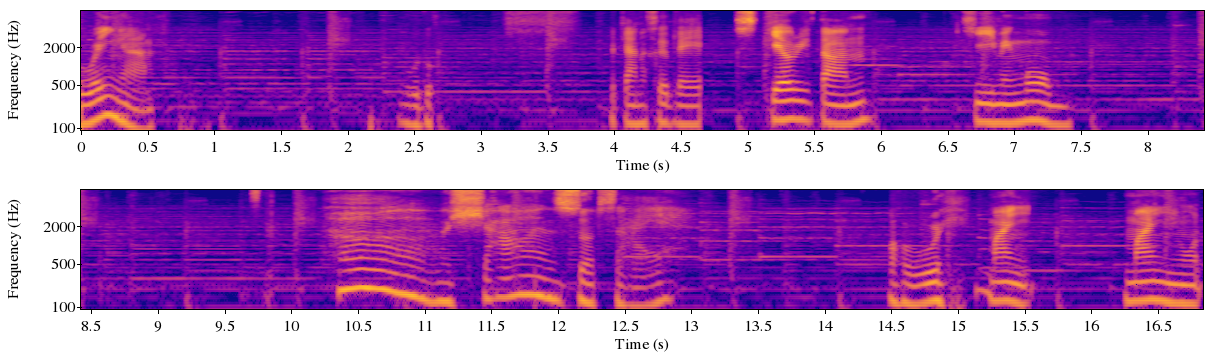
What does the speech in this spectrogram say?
สวยงาม ดูดูอาจารย์คือเลยสเกล i ตันคีแมงมุมฮ่าช้านสดใส โอ้โหยไม่ ไม่หมด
